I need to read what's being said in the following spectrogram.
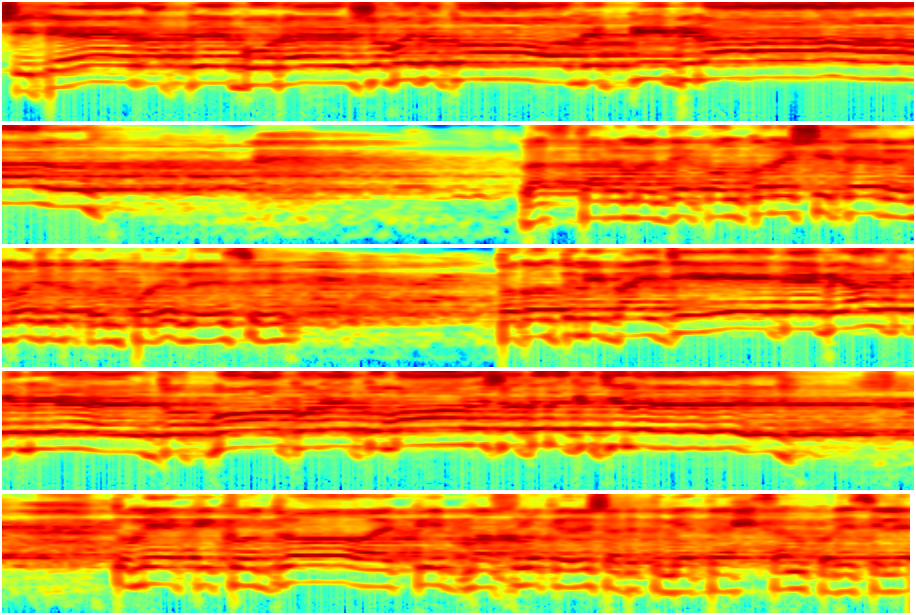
শীতের রাত্রে ভোরের সময় যখন একটি বিড়াল রাস্তার মধ্যে কনকনে শীতের মধ্যে তখন পড়ে রয়েছে, তখন তুমি বাইজিত এই বিড়ালটিকে নিয়ে যত্ন করে তোমার সাথে রেখেছিলে। তুমি একটি ক্ষুদ্র একটি মাখলুকের সাথে তুমি এত এহসান করেছিলে।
